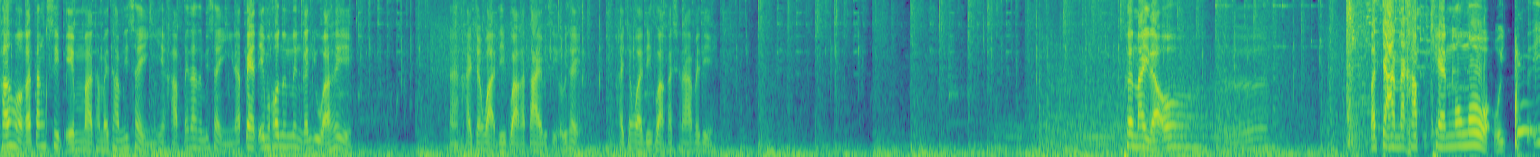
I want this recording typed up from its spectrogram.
ข้างหัวก็ตั้ง 10m อะทำไมทำนิสัยอย่างงี้ครับไม่น่าทำนิสัยอย่างงี้นะ 8m เขาหนึ่งหนึ่งกันอยู่อะเฮ้ยนะใครจังหวะดีกว่าก็ตายไปสิเอ้ยไม่ใช่ใครจังหวะดีกว่าก็ชนะไปดิเพื่อนมาอีกแล้วโอ้ ประจานนะครับ แคนโง่ๆอุ้ยเฮ้ย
